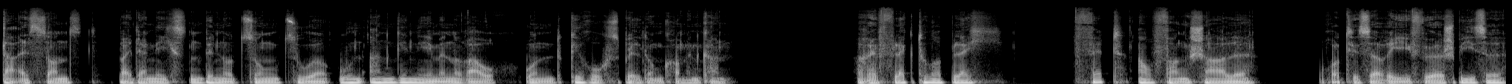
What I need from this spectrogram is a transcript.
da es sonst bei der nächsten Benutzung zur unangenehmen Rauch- und Geruchsbildung kommen kann. Reflektorblech, Fettauffangschale, Rotisserie für Spieße,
